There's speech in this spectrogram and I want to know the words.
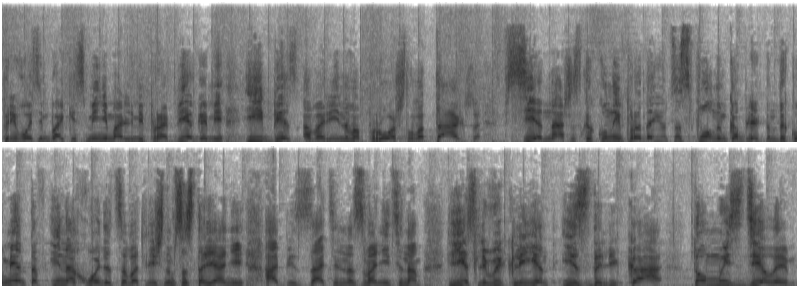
привозим байки с минимальными пробегами и без аварийного прошлого. Также все наши скакуны продаются с полным комплектом документов и находятся в отличном состоянии. Обязательно звоните нам. Если вы клиент издалека, то мы сделаем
